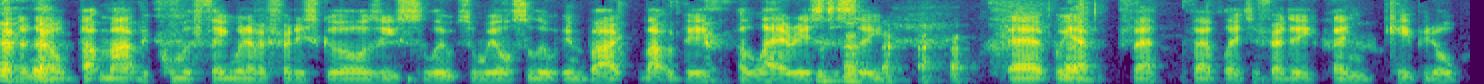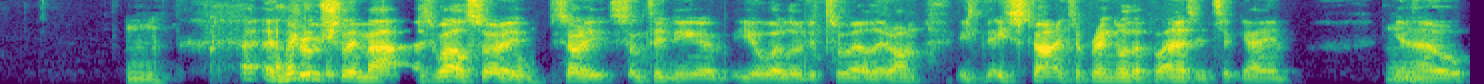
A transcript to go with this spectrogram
I don't know, that might become a thing whenever Freddie scores, he salutes and we all salute him back. That would be hilarious to see. Uh, but yeah, fair, fair play to Freddie and keep it up. And crucially, Matt, as well. Sorry, sorry. Something you you alluded to earlier on. He's, he's starting to bring other players into the game. You Mm. know,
